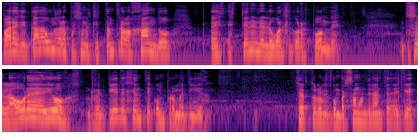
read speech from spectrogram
para que cada una de las personas que están trabajando estén en el lugar que corresponde. Entonces, la obra de Dios requiere gente comprometida. ¿Cierto? Lo que conversamos delante de que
